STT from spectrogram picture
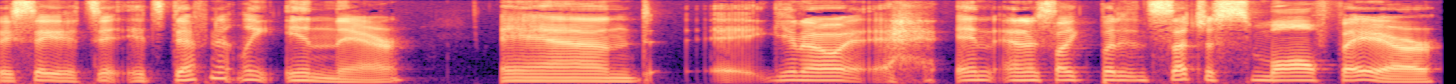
they say it's it's definitely in there, and eh, you know, and and it's like, but it's such a small fare,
